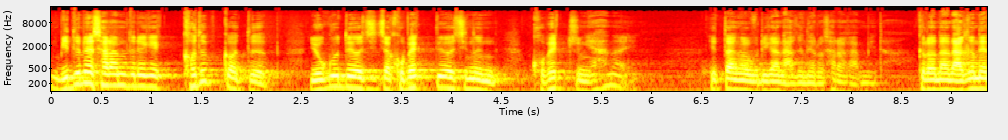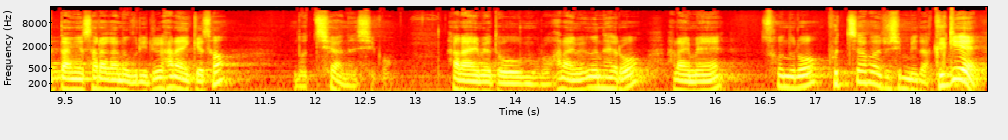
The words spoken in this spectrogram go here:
믿음의 사람들에게 거듭거듭 요구되어지자 고백되어지는 고백 중에 하나예요. 이 땅을 우리가 나그네로 살아갑니다. 그러나 나그네 땅에 살아가는 우리를 하나님께서 놓지 않으시고 하나님의 도움으로 하나님의 은혜로 하나님의 손으로 붙잡아 주십니다. 그게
